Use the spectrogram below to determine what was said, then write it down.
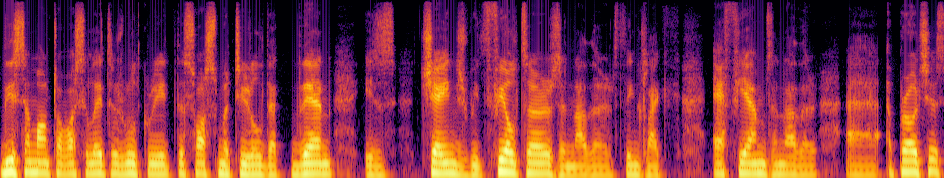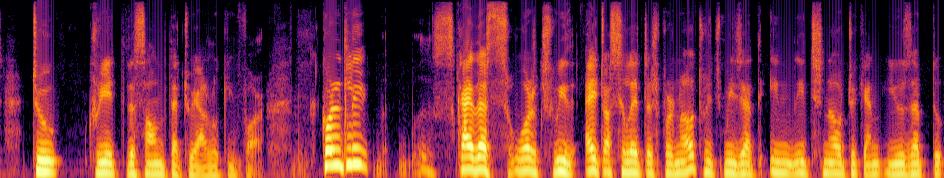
this amount of oscillators will create the source material that then is changed with filters and other things like FMs and other uh, approaches to create the sound that we are looking for. Currently, SkyDust works with 8 oscillators per note, which means that in each note you can use up to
